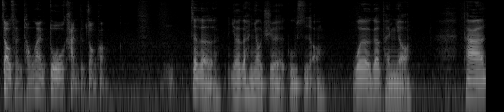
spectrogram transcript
造成同案多看的状况。这个有一个很有趣的故事哦。我有一个朋友，他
